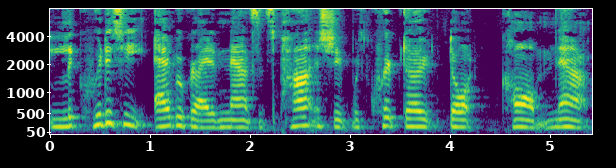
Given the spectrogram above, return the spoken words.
liquidity aggregator announced its partnership with Crypto.com. Now,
